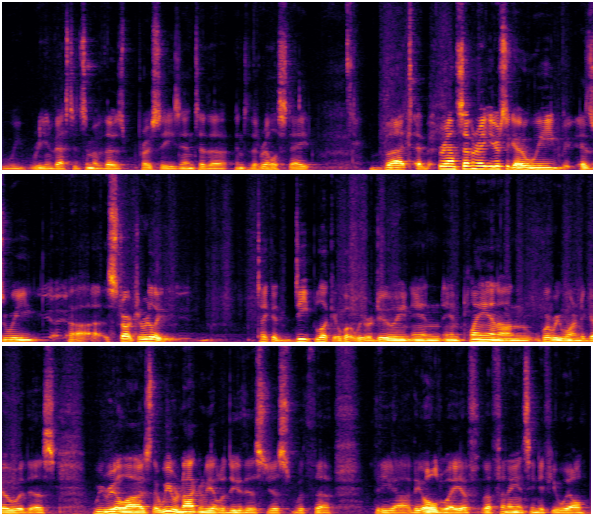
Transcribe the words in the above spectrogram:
We reinvested some of those proceeds into the into the real estate. But uh, around seven or eight years ago, we, as we uh, start to really take a deep look at what we were doing and, and plan on where we wanted to go with this, we realized that we were not going to be able to do this just with uh, the, uh, the old way of, of financing, if you will.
